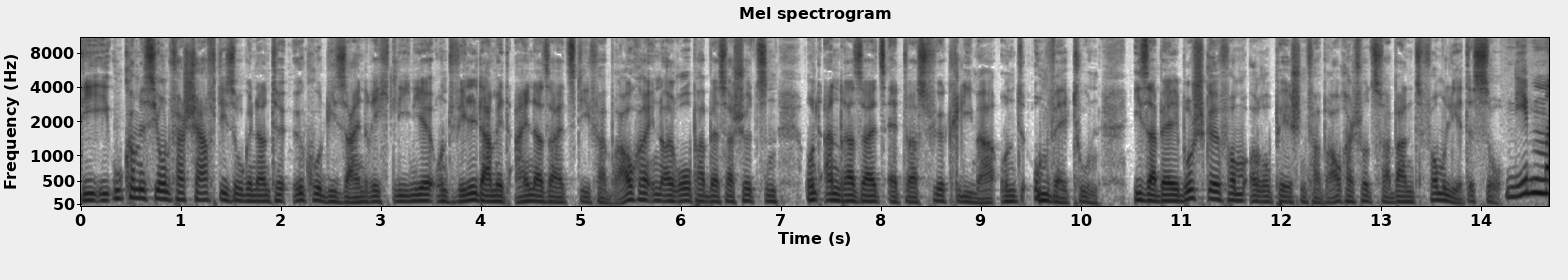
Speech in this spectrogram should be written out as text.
Die EU-Kommission verschärft die sogenannte Ökodesign-Richtlinie und will damit einerseits die Verbraucher in Europa besser schützen und andererseits etwas für Klima und Umwelt tun. Isabel Buschke vom Europäischen Verbraucherschutzverband formuliert es so. Neben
